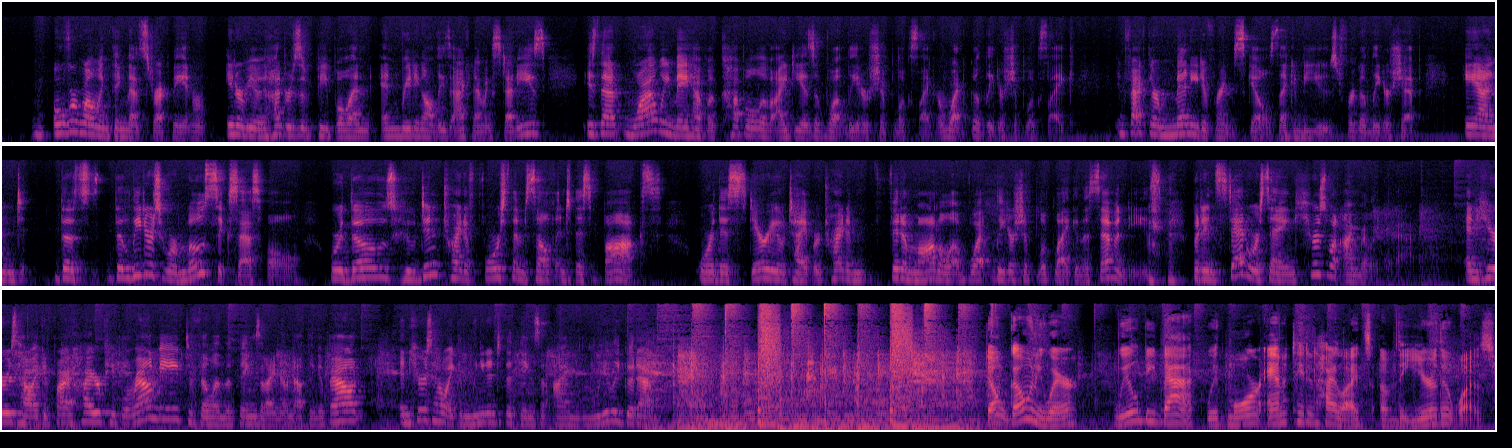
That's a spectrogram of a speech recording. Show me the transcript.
overwhelming thing that struck me in interviewing hundreds of people and, and reading all these academic studies is that while we may have a couple of ideas of what leadership looks like or what good leadership looks like, in fact, there are many different skills that can be used for good leadership. And the, the leaders who are most successful were those who didn't try to force themselves into this box or this stereotype or try to fit a model of what leadership looked like in the 70s, but instead were saying, here's what I'm really good at. And here's how I can hire people around me to fill in the things that I know nothing about. And here's how I can lean into the things that I'm really good at. Don't go anywhere. We'll be back with more annotated highlights of the year that was.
